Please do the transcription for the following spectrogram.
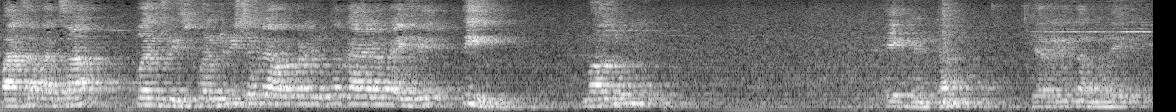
पाचा पाचा पंचवीस. पंचवीसच्या आपल्या पाडले उत्तर काय आलं पाहिजे? तीन. मग अजून एक मिनिट या गणितामध्ये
